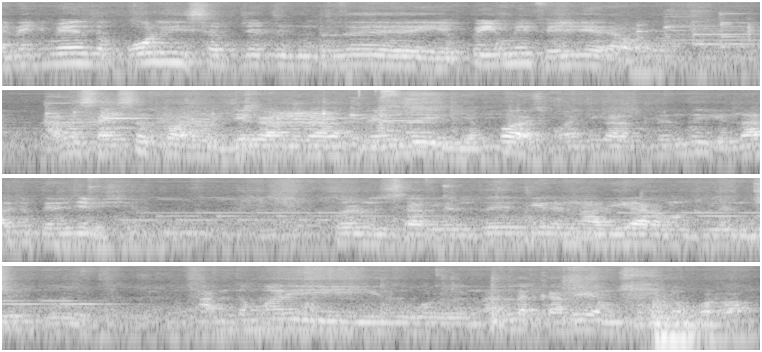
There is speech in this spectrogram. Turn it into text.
என்றைக்குமே இந்த போலீஸ் சப்ஜெக்ட்டுன்றது எப்பயுமே ஃபெயிலியர் ஆகும். அது சக்ஸஸ் ஆகும் விஜயகாந்த் காலத்துலேருந்து எப்போ சிவாஜி காலத்துலேருந்து எல்லாருக்கும் தெரிஞ்ச விஷயம். புலன் சார்லேருந்து தீரன் அதிகாரம் அந்த மாதிரி இது ஒரு நல்ல கதை அம்சம் உள்ள படம்.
